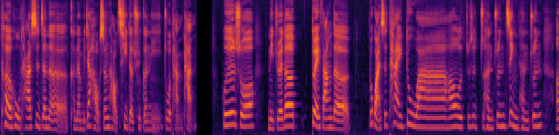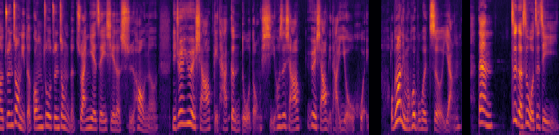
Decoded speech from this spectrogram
客户，他是真的可能比较好声好气的去跟你做谈判，或者是说你觉得对方的。不管是态度啊，然后就是很尊敬、很尊呃尊重你的工作、尊重你的专业这一些的时候呢，你就会越想要给他更多东西，或是想要越想要给他优惠。我不知道你们会不会这样，但这个是我自己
